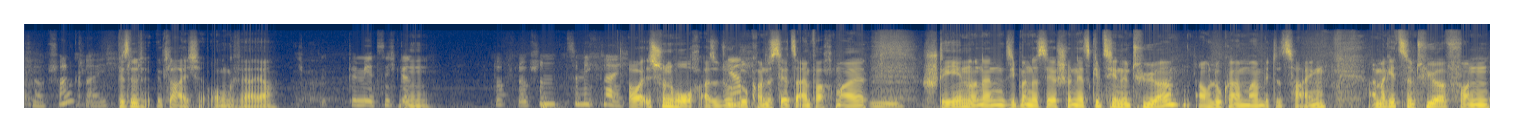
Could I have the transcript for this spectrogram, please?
Ich glaube schon gleich. Bisschen gleich ungefähr, ja. Bin mir jetzt nicht ganz. Mhm. Doch, ich glaube schon ziemlich gleich. Aber ist schon hoch. Also du, Ja. du konntest jetzt einfach mal stehen und dann sieht man das sehr schön. Jetzt gibt es hier eine Tür. Auch Luca mal bitte zeigen. Einmal gibt es eine Tür von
